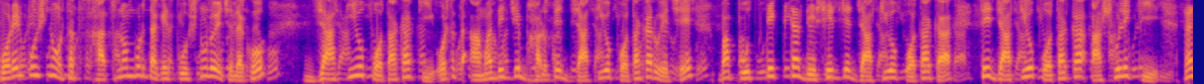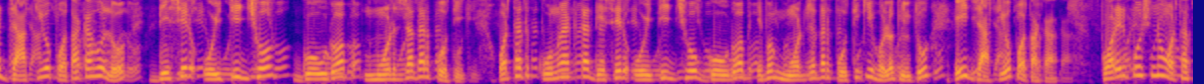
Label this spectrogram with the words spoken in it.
পরের প্রশ্ন অর্থাৎ সাত নম্বর দাগের প্রশ্ন রয়েছে দেখো। জাতীয় পতাকা কি? অর্থাৎ আমাদের যে ভারতের জাতীয় পতাকা রয়েছে বা প্রত্যেকটা দেশের যে জাতীয় পতাকা সেই জাতীয় পতাকা আসলে কি? না জাতীয় পতাকা হলো দেশের ঐতিহ্য গৌরব মর্যাদার প্রতীক। অর্থাৎ কোনো একটা দেশের ঐতিহ্য গৌরব এবং মর্যাদার প্রতীকই হলো কিন্তু এই জাতীয় পতাকা। পরের প্রশ্ন, অর্থাৎ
